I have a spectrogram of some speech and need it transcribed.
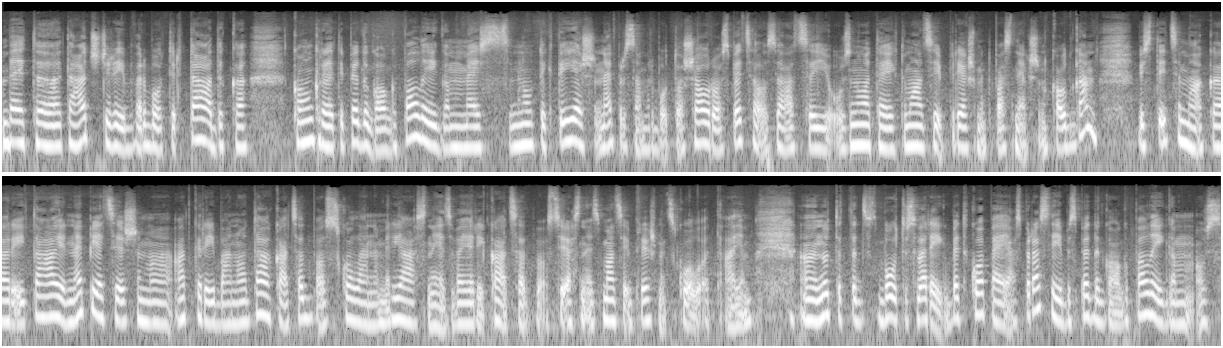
Bet eh, tā atšķirība varbūt ir tāda, ka konkrēti pedagoga palīgam mēs nu, tik tieši neprasām to šauro specializāciju uz noteiktu mācību priekšmetu pasniegšanu. Kaut gan visticamāk, arī tā ir nepieciešama atkarībā no tā, kāds atbalsts skolēnam ir jāsniedz, vai arī kāds atbalsts jāsniedz mācību priekšmetu skolotājiem. Eh, nu, tad, tad būtu svarīgi, bet kopējās prasības pedagoga palīgam uz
